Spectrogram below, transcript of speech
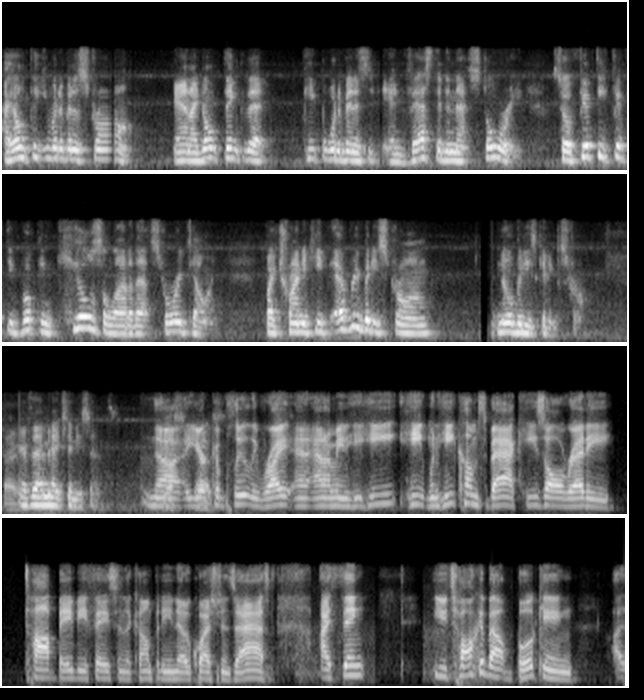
I don't think he would have been as strong. And I don't think that people would have been as invested in that story. So 50 50 booking kills a lot of that storytelling by trying to keep everybody strong, nobody's getting strong. Right. If that makes any sense. No, yes, you're yes. completely right. And, and I mean, he, he, he, when he comes back, he's already top baby face in the company, no questions asked. I think you talk about booking. Uh,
